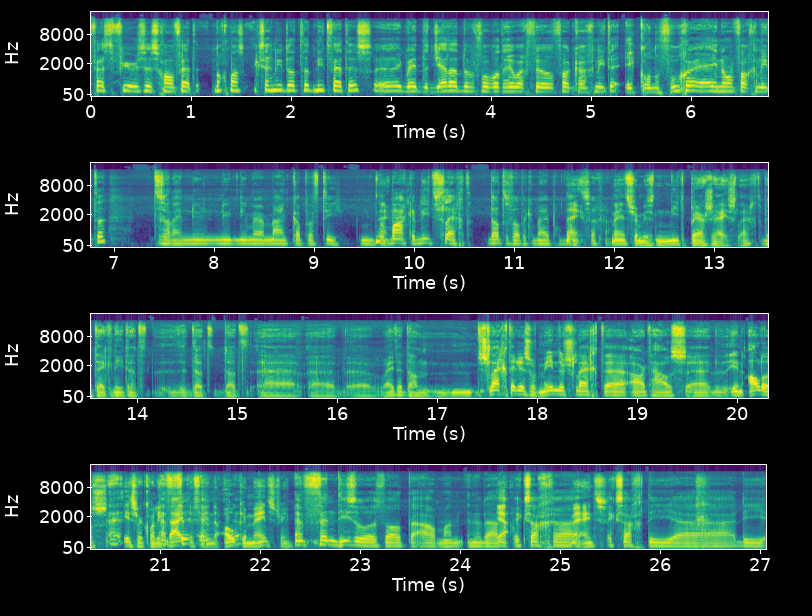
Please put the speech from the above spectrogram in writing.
Fast Furious is gewoon vet. Nogmaals, ik zeg niet dat het niet vet is. Ik weet dat Jelle er bijvoorbeeld heel erg veel van kan genieten. Ik kon er vroeger enorm van genieten. Het is alleen nu, nu niet meer mijn cup of tea. Nee. maakt het niet slecht. Dat is wat ik ermee probeer Nee, te zeggen. mainstream is niet per se slecht. Dat betekent niet dat, dat, dat hoe heet het dan, slechter is of minder slecht eh, arthouse. In alles is er kwaliteit te vinden, en- ook in mainstream. En Vin Diesel is wel te oud, man. Inderdaad. Ja, ik zag, ik zag die, die,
